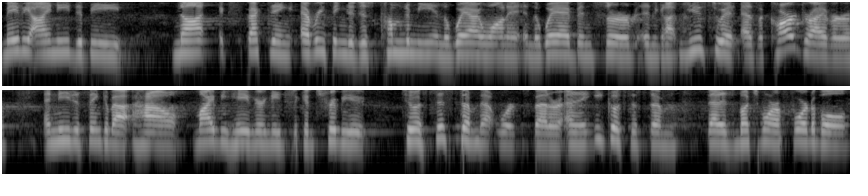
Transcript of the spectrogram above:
maybe I need to be not expecting everything to just come to me in the way I want it, in the way I've been served, and gotten used to it as a car driver, and need to think about how my behavior needs to contribute to a system that works better and an ecosystem that is much more affordable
